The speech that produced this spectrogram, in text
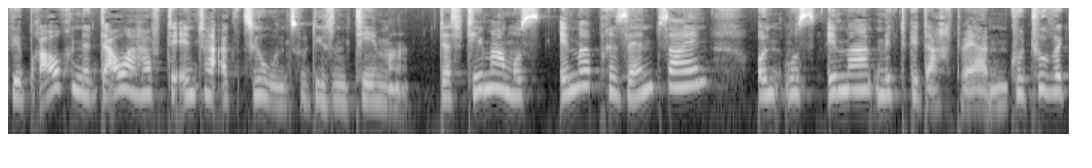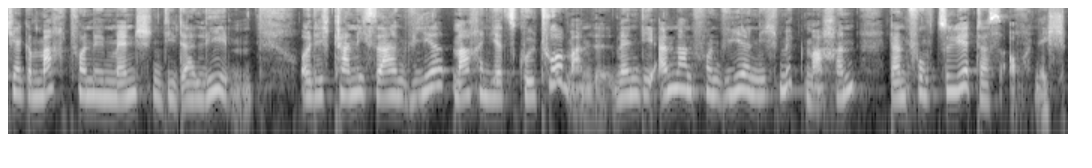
wir brauchen eine dauerhafte Interaktion zu diesem Thema. Das Thema muss immer präsent sein und muss immer mitgedacht werden. Kultur wird ja gemacht von den Menschen, die da leben. Und ich kann nicht sagen, wir machen jetzt Kulturwandel. Wenn die anderen von wir nicht mitmachen, dann funktioniert das auch nicht.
